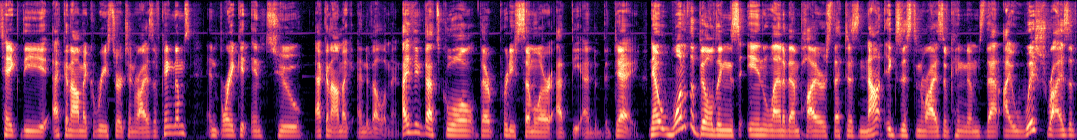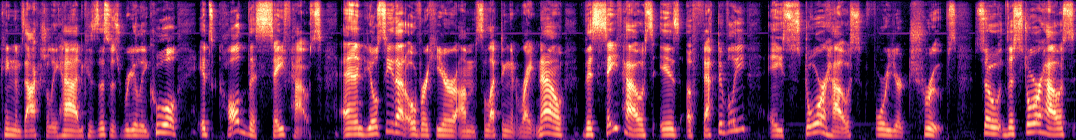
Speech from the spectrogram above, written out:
take the economic research in rise of kingdoms and break it into economic and development. I think that's cool. They're pretty similar at the end of the day. Now one of the buildings in land of empires that does not exist in rise of kingdoms that I wish rise of kingdoms actually had because this is really cool it's called the safe house. And you'll see that over here I'm selecting it right now. The safe house is effectively a storehouse for your troops so the storehouse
